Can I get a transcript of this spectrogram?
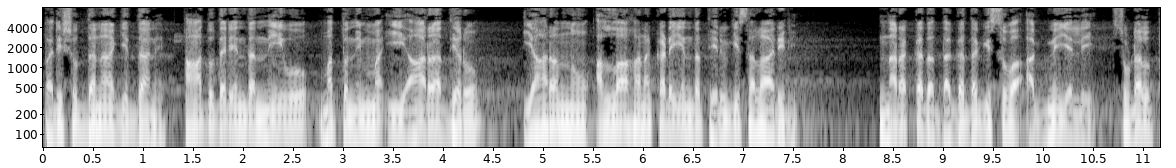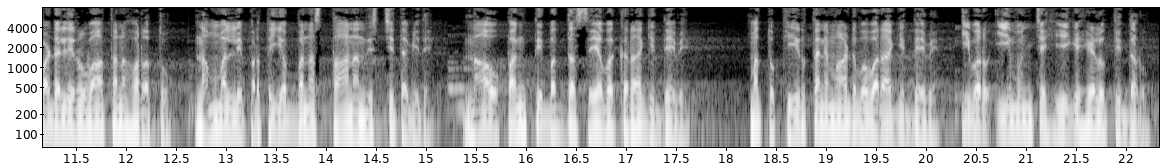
ಪರಿಶುದ್ಧನಾಗಿದ್ದಾನೆ. ಆದುದರಿಂದ ನೀವು ಮತ್ತು ನಿಮ್ಮ ಈ ಆರಾಧ್ಯರು ಯಾರನ್ನೂ ಅಲ್ಲಾಹನ ಕಡೆಯಿಂದ ತಿರುಗಿಸಲಾರಿರಿ. ನರಕದ ದಗದಗಿಸುವ ಅಗ್ನಿಯಲ್ಲಿ ಸುಡಲ್ಪಡಲಿರುವಾತನ ಹೊರತು ನಮ್ಮಲ್ಲಿ ಪ್ರತಿಯೊಬ್ಬನ ಸ್ಥಾನ ನಿಶ್ಚಿತವಿದೆ. ನಾವು ಪಂಕ್ತಿಬದ್ಧ ಸೇವಕರಾಗಿದ್ದೇವೆ ಮತ್ತು ಕೀರ್ತನೆ ಮಾಡುವವರಾಗಿದ್ದೇವೆ. ಇವರು ಈ ಮುಂಚೆ ಹೀಗೆ ಹೇಳುತ್ತಿದ್ದರು.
